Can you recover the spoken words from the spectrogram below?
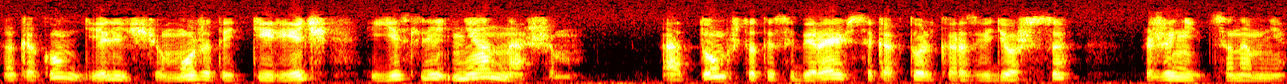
О каком деле еще может идти речь, если не о нашем? О том, что ты собираешься, как только разведешься, жениться на мне.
